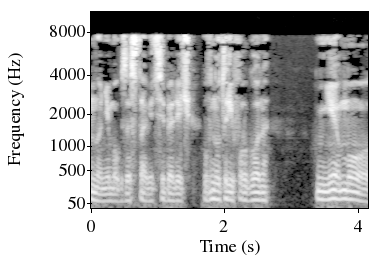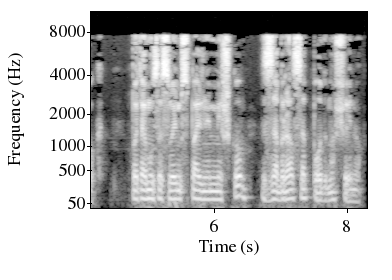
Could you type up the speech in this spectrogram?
но не мог заставить себя лечь внутри фургона. Не мог, потому со своим спальным мешком забрался под машину.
